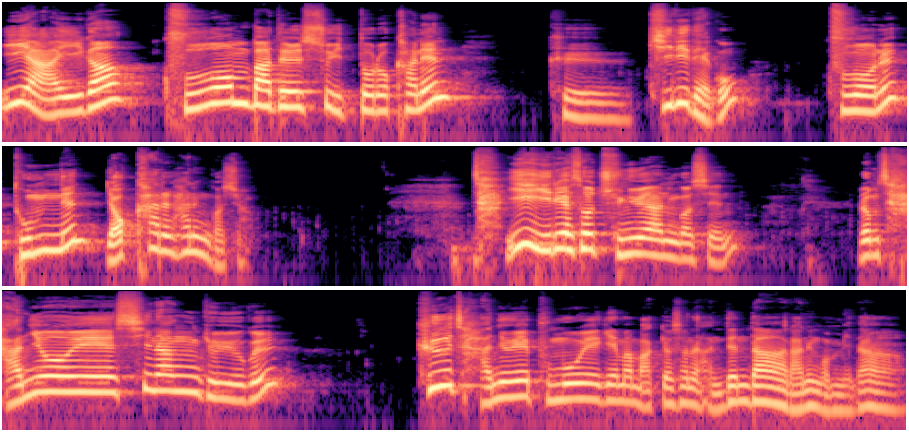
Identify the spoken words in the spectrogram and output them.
이 아이가 구원받을 수 있도록 하는 그 길이 되고 구원을 돕는 역할을 하는 거죠. 자, 이 일에서 중요한 것은 여러분 자녀의 신앙 교육을 그 자녀의 부모에게만 맡겨서는 안 된다라는 겁니다.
